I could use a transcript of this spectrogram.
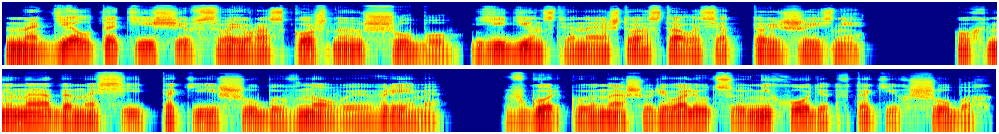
Надел Татищев свою роскошную шубу, единственное, что осталось от той жизни. Ох, не надо носить такие шубы в новое время. В горькую нашу революцию не ходят в таких шубах.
